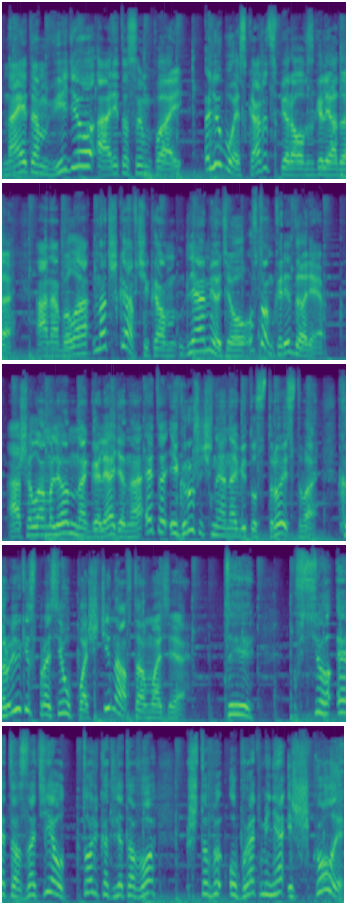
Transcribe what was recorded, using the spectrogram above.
На этом видео Арита Сэмпай — Любой скажет с первого взгляда. Она была над шкафчиком для Мётио в том коридоре. Ошеломленно глядя на это игрушечное на вид устройство, Харуюки спросил почти на автомате. «Ты все это затеял только для того, чтобы убрать меня из школы?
